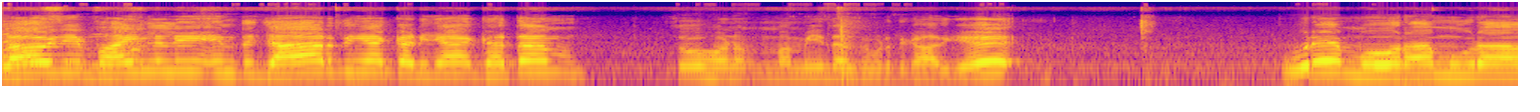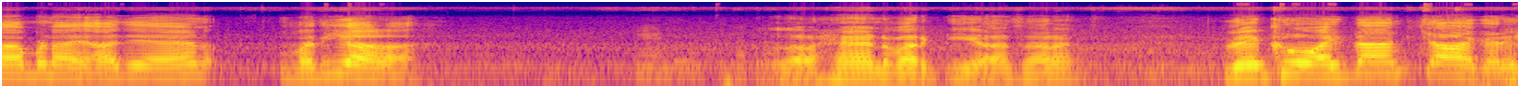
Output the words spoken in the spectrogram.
ਲਓ ਜੀ ਫਾਈਨਲੀ ਇੰਤਜ਼ਾਰ ਦੀਆਂ ਘੜੀਆਂ ਖਤਮ। ਸੋ ਹੁਣ ਮੰਮੀ ਦਾ ਸੂਟ ਦਿਖਾ ਦਈਏ। ਪੂਰੇ ਮੋਰਾ ਮੂਰਾ ਵਾਲਾ ਬਣਾਇਆ ਜੇ ਐਨ ਵਧੀਆ ਵਾਲਾ। ਲਓ ਹੈਂਡ ਵਰਕ ਹੀ ਆ ਸਾਰਾ। ਵੇਖੋ ਐਦਾਂ ਚਾਹ ਕਰੇ।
